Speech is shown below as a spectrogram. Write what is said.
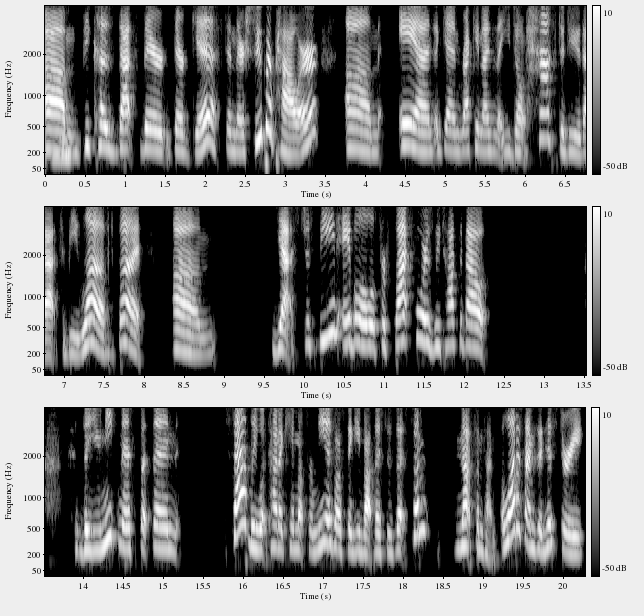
mm-hmm. um mm-hmm. because that's their their gift and their superpower um, and again, recognizing that you don't have to do that to be loved, but um, yes, just being able for Black Fours, we talked about the uniqueness, but then sadly, what kind of came up for me as I was thinking about this is that some, not sometimes, a lot of times in history,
